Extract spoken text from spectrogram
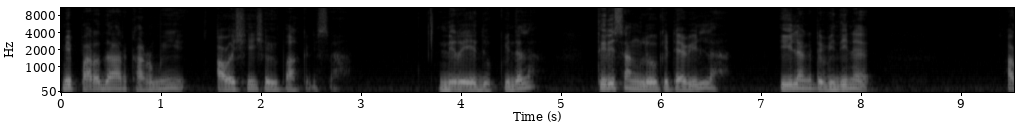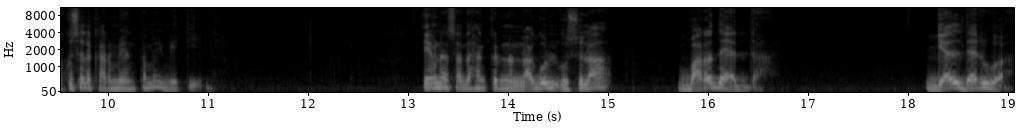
මේ පරදාර් කර්මයේ අවශේෂ විපාක නිසා. නිරේ දුක් විඳලා තිරිසං ලෝකෙට ඇවිල්ලා ඊළඟට විඳින අකුසල කර්මයන් තමයි මේ තියෙන්නේ. එවන සඳහන් කරන නගුල් උසුලා බරද ඇද්දා. ගැල් දැරුවා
